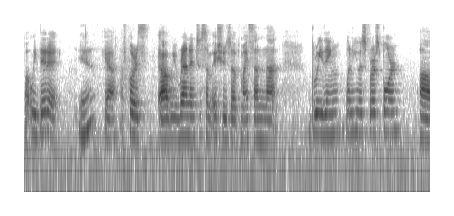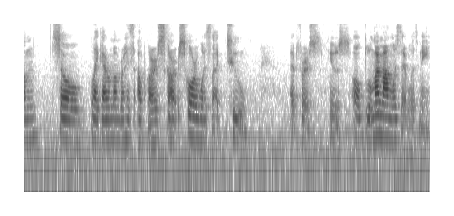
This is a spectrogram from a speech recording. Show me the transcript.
But we did it. Yeah. Yeah, of course, uh, we ran into some issues of my son not breathing when he was first born. Um, so, like, I remember his Apgar scar- score was like two at first. He was all blue. My mom was there with me.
